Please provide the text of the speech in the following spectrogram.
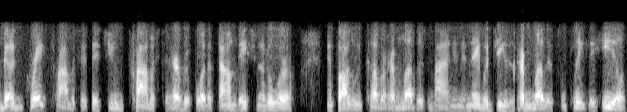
the great promises that you promised to her before the foundation of the world. And Father, we cover her mother's mind in the name of Jesus. Her mother is completely healed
